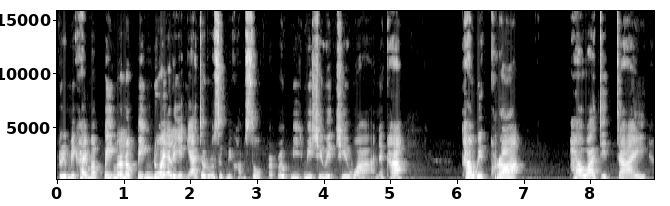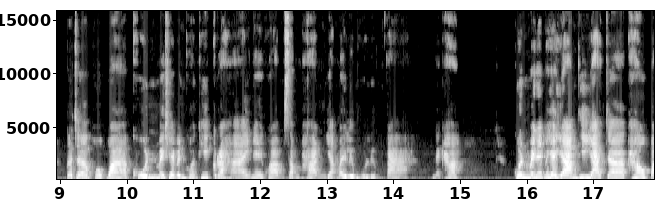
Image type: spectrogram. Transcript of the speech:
หรือมีใครมาปิ๊งแล้วเราปิ๊งด้วยอะไรอย่างเงี้ยจะรู้สึกมีความสุขแบมีมีชีวิตชีวานะคะ ถ้าวิเคราะห์ภาวะจิตใจ ก็จะพบว่าคุณไม่ใช่เป็นคนที่กระหายในความสัมพันธ์อย่างไม่ลืมหูลืมตานะคะ คุณไม่ได้พยายามที่อยากจะเข้าไป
